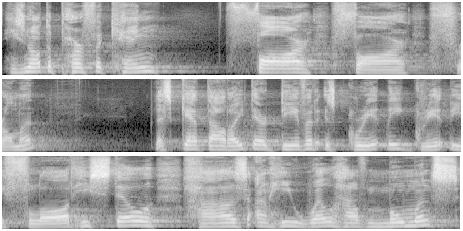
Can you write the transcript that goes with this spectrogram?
He's not the perfect king. Far, far from it. Let's get that out there. David is greatly, greatly flawed. He still has and he will have moments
